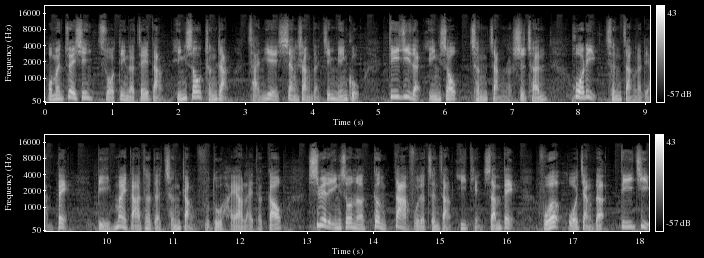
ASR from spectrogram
我们最新锁定了这一档营收成长、产业向上的精品股，第一季的营收成长了四成，获利成长了两倍，比麦达特的成长幅度还要来得高。四月的营收呢更大幅的成长一点三倍，符合我讲的第一季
